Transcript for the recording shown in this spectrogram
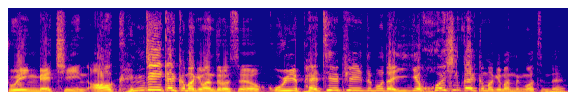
조잉 매치인. 아 굉장히 깔끔하게 만들었어요. 오히려 배틀필드보다 이게 훨씬 깔끔하게 만든 것 같은데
